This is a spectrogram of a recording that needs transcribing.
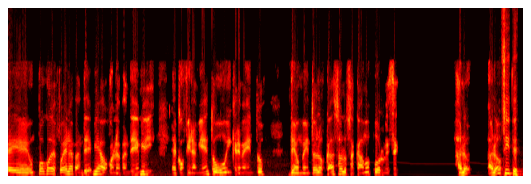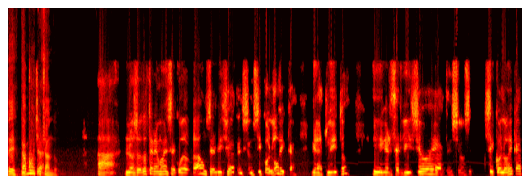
eh, un poco después de la pandemia o con la pandemia y el confinamiento hubo un incremento de aumento de los casos, lo sacamos por. ¿Aló? ¿Aló? Sí, te, estamos escuchando. Ajá, nosotros tenemos en Secodá un servicio de atención psicológica gratuito y en el servicio de atención psicológica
